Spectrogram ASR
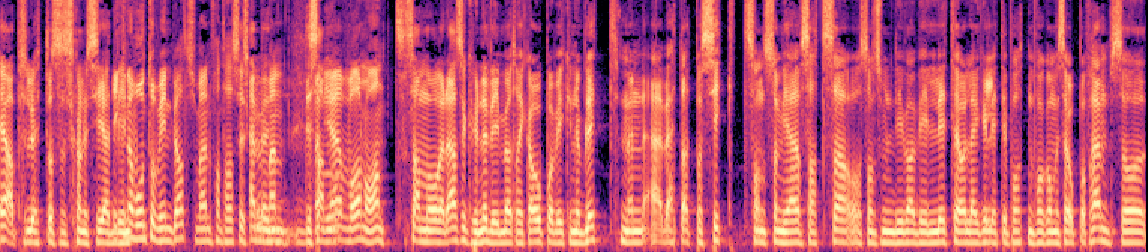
ja absolutt. Og så kan du si at Ikke noe vondt om Vindbjart, som er en fantastisk klubb, klubb, men men, samme- men Jerv var noe annet. samme året der så kunne Vindbjart rykka opp, og vi kunne blitt. Men jeg vet at på sikt, sånn som Jerv satsa, og sånn som de var villige til å legge litt i potten for å komme seg opp og frem, så,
